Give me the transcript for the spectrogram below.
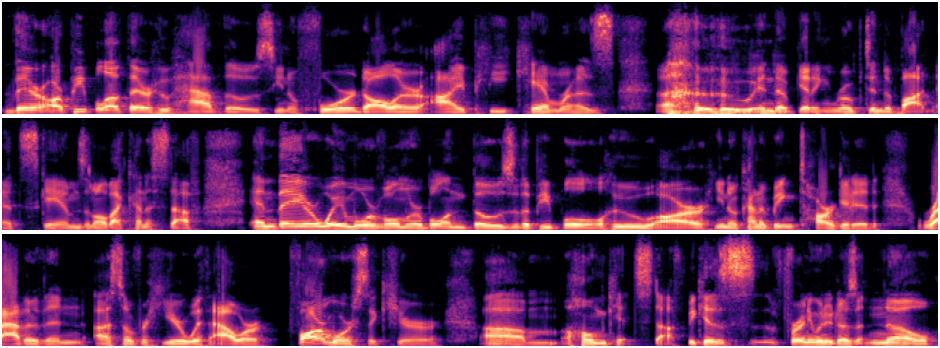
there are people out there who have those, you know, four dollar IP cameras uh, who end up getting roped into botnet scams and all that kind of stuff, and they are way more vulnerable. And those are the people who are, you know, kind of being targeted rather than us over here with our far more secure um, HomeKit stuff. Because for anyone who doesn't know,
